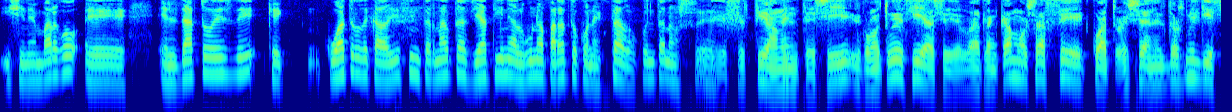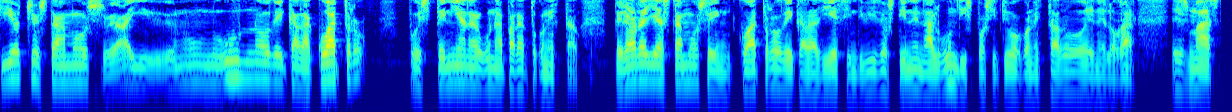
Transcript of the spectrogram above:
Y sin embargo, eh, el dato es de que cuatro de cada diez internautas ya tiene algún aparato conectado. Cuéntanos. Eh, Efectivamente, sí. Como tú decías, eh, arrancamos hace cuatro. O sea, en el 2018 estamos, hay un, uno de cada cuatro pues tenían algún aparato conectado. Pero ahora ya estamos en cuatro de cada diez individuos tienen algún dispositivo conectado en el hogar. Es más,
